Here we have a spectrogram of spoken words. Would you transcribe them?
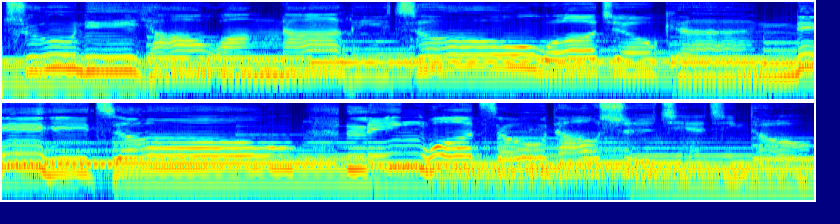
祝你要往哪里走，我就跟你走。走到世界尽头，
